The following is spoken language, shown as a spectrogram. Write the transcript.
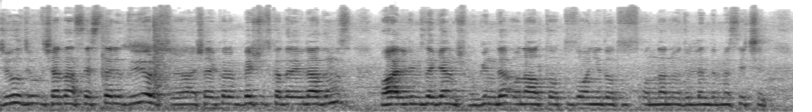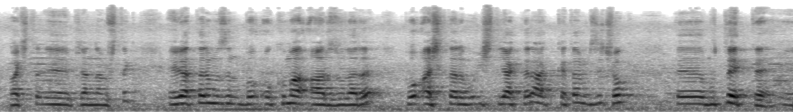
cıvıl cıvıl dışarıdan sesleri duyuyoruz. E, aşağı yukarı 500 kadar evladımız valiliğimize gelmiş. Bugün de 16.30, 17.30 onların ödüllendirmesi için vakit e, planlamıştık. Evlatlarımızın bu okuma arzuları, bu aşkları, bu iştiyakları hakikaten bizi çok e, mutlu etti. E,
